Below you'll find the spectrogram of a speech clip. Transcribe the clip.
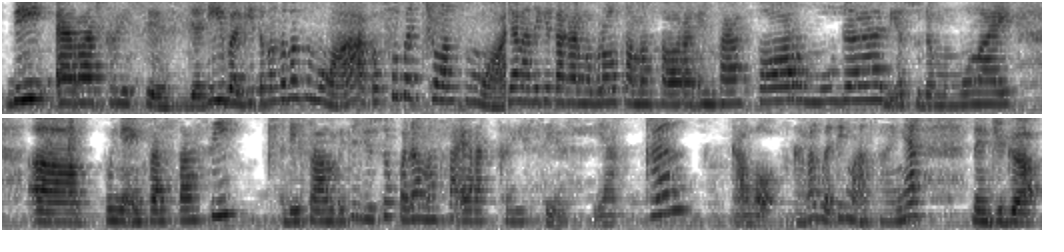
di era krisis. Jadi bagi teman-teman semua atau sobat cuan semua, ya nanti kita akan ngobrol sama seorang investor muda, dia sudah memulai uh, punya investasi di saham itu justru pada masa era krisis, ya kan? Kalau sekarang berarti masanya dan juga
